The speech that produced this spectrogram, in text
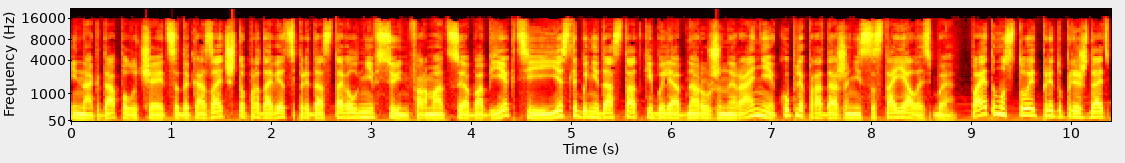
Иногда получается доказать, что продавец предоставил не всю информацию об объекте, и если бы недостатки были обнаружены ранее, купля-продажа не состоялась бы. Поэтому стоит предупреждать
